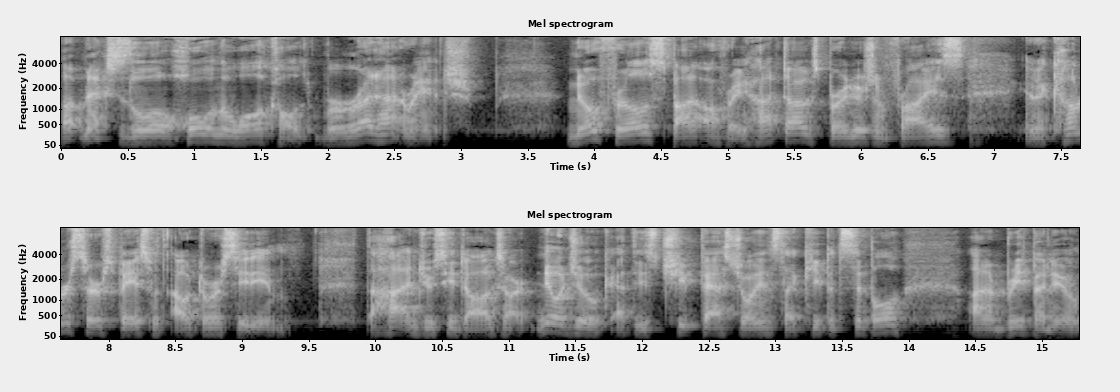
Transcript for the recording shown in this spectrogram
Up next is a little hole in the wall called Red Hot Ranch. No frills spot offering hot dogs, burgers, and fries in a counter serve space with outdoor seating. The hot and juicy dogs are no joke at these cheap, fast joints that keep it simple on a brief menu.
